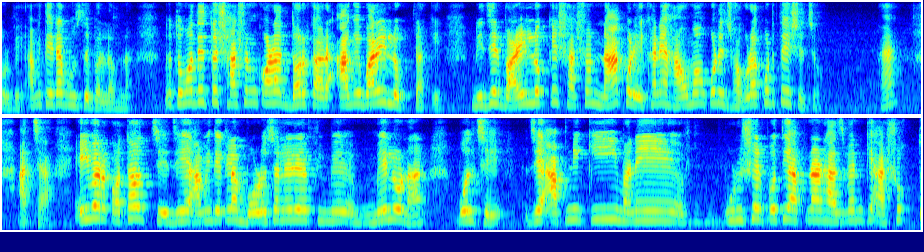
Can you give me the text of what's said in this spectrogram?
করবে? আমি তো এটা বুঝতে পারলাম না। তো তোমাদের তো শাসন করার দরকার আগে বাড়ির লোকটাকে। নিজের বাড়ির লোককে শাসন না করে এখানে হাউমাউ করে ঝগড়া করতে এসেছ? হ্যাঁ? আচ্ছা এইবার কথা হচ্ছে যে আমি দেখলাম বড় চ্যানেলের ফিমেল মেল ওনার বলছে যে আপনি কি মানে পুরুষের প্রতি আপনার হাজব্যান্ডকে আসক্ত?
